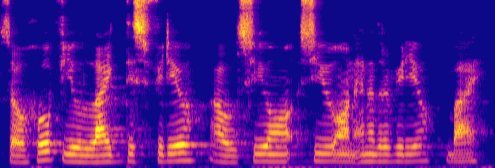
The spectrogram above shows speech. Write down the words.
So hope you like this video. I will see you on, see you on another video. Bye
